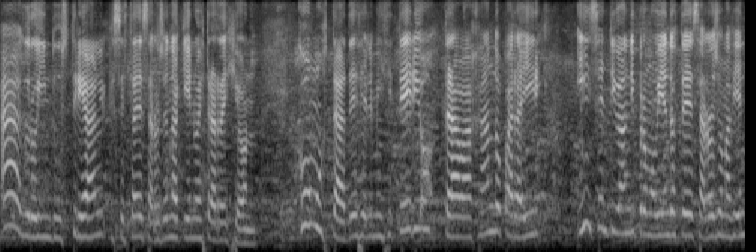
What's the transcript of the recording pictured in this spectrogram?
agroindustrial que se está desarrollando aquí en nuestra región. ¿Cómo está desde el Ministerio trabajando para ir incentivando y promoviendo este desarrollo más bien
